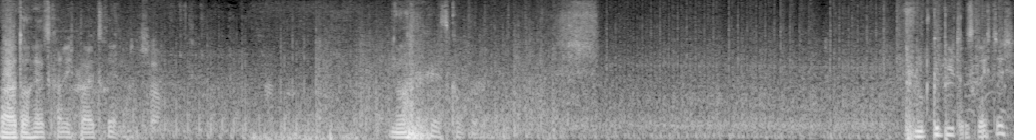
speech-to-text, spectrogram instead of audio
Ja, doch, jetzt kann ich beitreten. so. Nur, jetzt kommt er. Flutgebiet ist richtig?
